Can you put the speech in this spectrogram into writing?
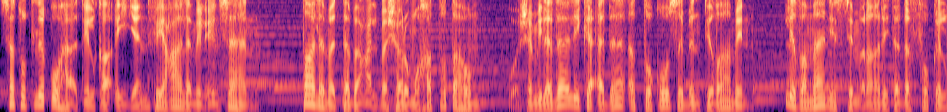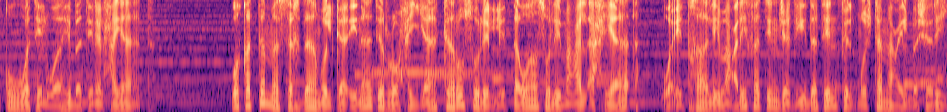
ستطلقها تلقائيا في عالم الإنسان. طالما اتبع البشر مخططهم وشمل ذلك أداء الطقوس بانتظام لضمان استمرار تدفق القوة الواهبة للحياة. وقد تم استخدام الكائنات الروحية كرسل للتواصل مع الأحياء وإدخال معرفة جديدة في المجتمع البشري.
